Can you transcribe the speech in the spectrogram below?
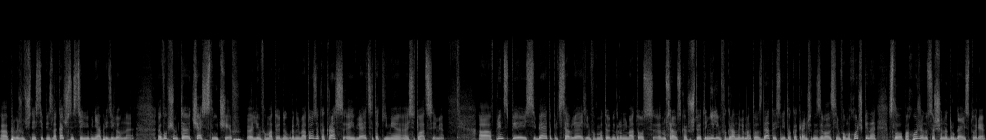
э, промежуточная степень злокачественности, либо неопределенная. В общем-то, часть случаев э, лимфоматоидного гранулематоза как раз является такими э, ситуациями. А, в принципе, из себя это представляет лимфоматоидный гранулематоз. Э, ну, сразу скажу, что это не лимфогранулематоз, да, то есть не то, как раньше называлась лимфома Ходжкина, слово похожее, но совершенно другая история.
